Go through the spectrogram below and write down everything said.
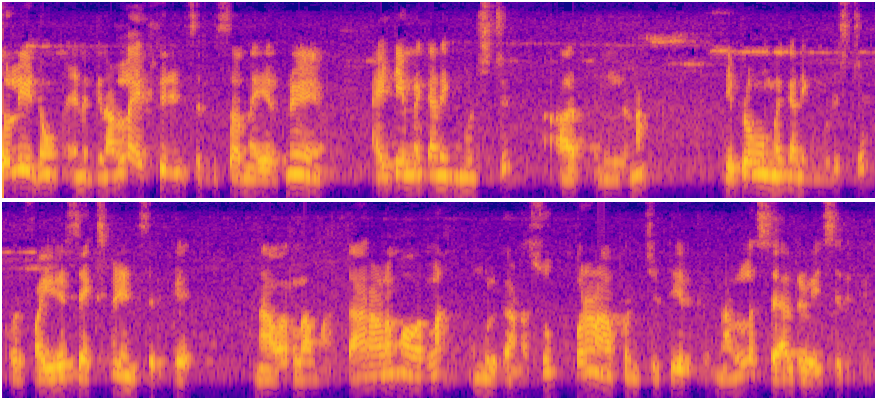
சொல்லிட்டோம். எனக்கு நல்ல எக்ஸ்பீரியன்ஸ் இருக்குது சார் நான் ஏற்கனவே ஐடி மெக்கானிக் முடிச்சுட்டு ஆர் இல்லைன்னா டிப்ளமோ மெக்கானிக் முடிச்சுட்டு ஒரு ஃபைவ் இயர்ஸ் எக்ஸ்பீரியன்ஸ் இருக்குது நான் வரலாமா? தாராளமாக வரலாம். உங்களுக்கான சூப்பரான ஆப்பர்ச்சுனிட்டி இருக்குது நல்ல சேலரி வைஸ் இருக்குது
